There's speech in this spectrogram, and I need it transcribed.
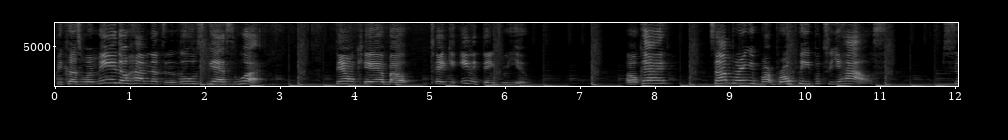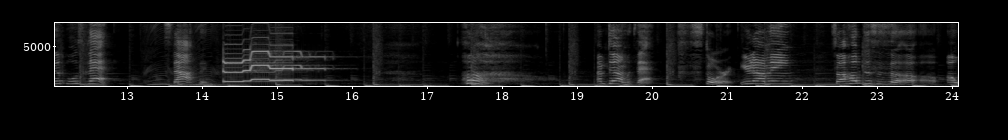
Because when men don't have nothing to lose, guess what? They don't care about taking anything from you. Okay? Stop bringing broke people to your house. Simple as that. Stop it. I'm done with that story. You know what I mean? So I hope this is a a,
